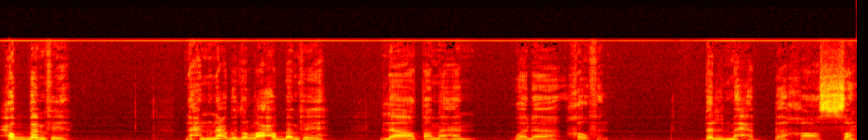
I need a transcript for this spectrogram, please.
حبا فيه. نحن نعبد الله حبا فيه لا طمعا ولا خوفا بل محبة خاصة.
